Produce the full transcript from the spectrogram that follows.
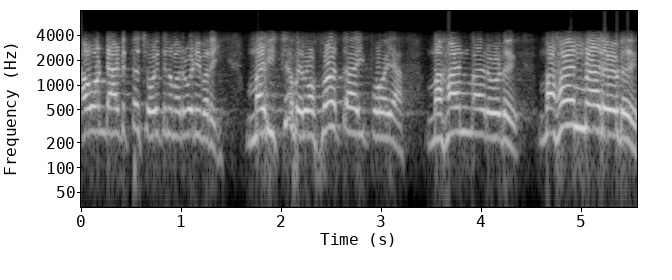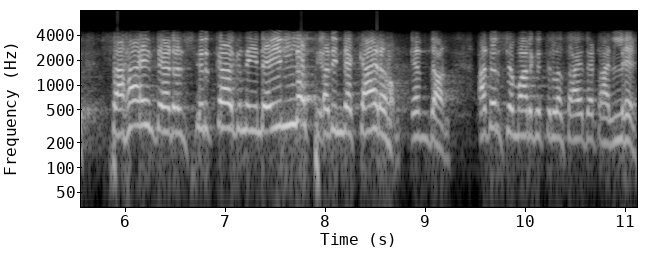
അതുകൊണ്ട് അടുത്ത ചോദ്യത്തിന് മറുപടി പറയും. മരിച്ചവർ വഫാത്തായി പോയ മഹാന്മാരോട് മഹാന്മാരോട് സഹായം തേടൽ ശിർക്കാകുന്നതിന്റെ ഇല്ലത്ത് അതിന്റെ കാരണം എന്താണ്? അദർശ മാർഗത്തിലുള്ള സഹായത്തായിട്ട് അല്ലേ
